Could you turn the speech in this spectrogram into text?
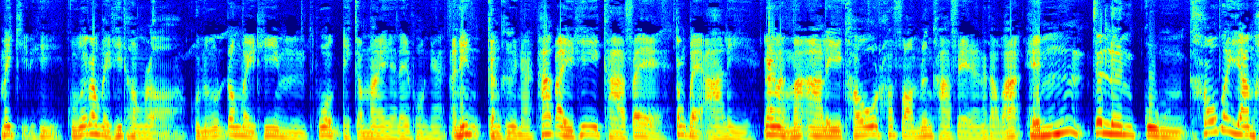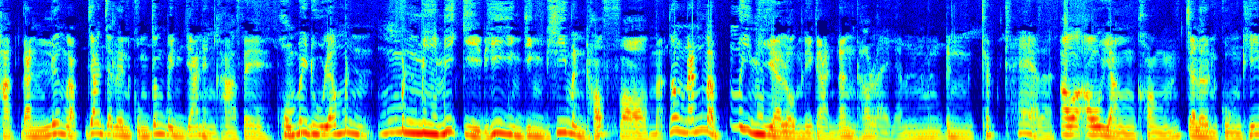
ไม่กี่ที่ คุณก็ต้องไปที่ทองหล่อคุณก็ต้องไปที่พวกเอกมัยอะไรพวกเนี้ยอันนี้กลางคืนนะ ถ้าไปที่คาเฟ่ต้องไปอารีหลังๆมาอารีเขา top form เรื่องคาเฟ่แล้วนะแต่ว่า เห็นเจริญกรุงเขาพยายามผลักดันเรื่องแบบย่านเจริญกรุงต้องเป็นย่านแห่งคาเฟ่ผมไปดูแล้วมันมันมีไม่กี่ที่จริง ๆ ที่มัน top form อะนอกนั้นแบบไม่มีอารมณ์ในการนั่งเท่าไหร่แล้วมันมันเป็นแคบๆอะเอาเอาอย่างของเจริญกรุงที่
